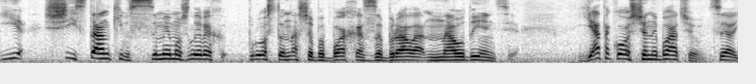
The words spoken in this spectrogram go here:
І 6 танків з 7 можливих просто наша бабаха забрала наодинці. Я такого ще не бачив. Це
